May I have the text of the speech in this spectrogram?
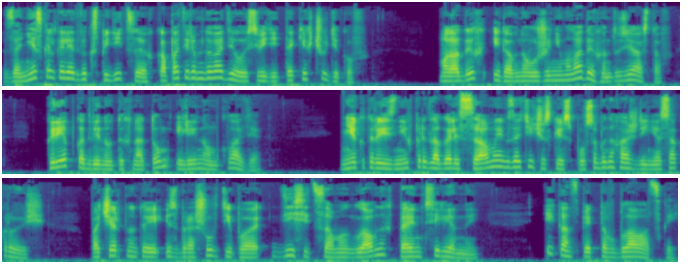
За несколько лет в экспедициях копателям доводилось видеть таких чудиков. Молодых и давно уже не молодых энтузиастов, крепко двинутых на том или ином кладе. Некоторые из них предлагали самые экзотические способы нахождения сокровищ, почерпнутые из брошюр типа «10 самых главных тайн Вселенной» и конспектов Блаватской.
